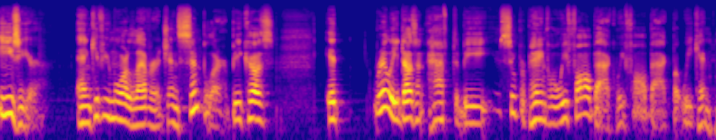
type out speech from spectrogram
easier and give you more leverage and simpler because it really doesn't have to be super painful. We fall back, we fall back, but we can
